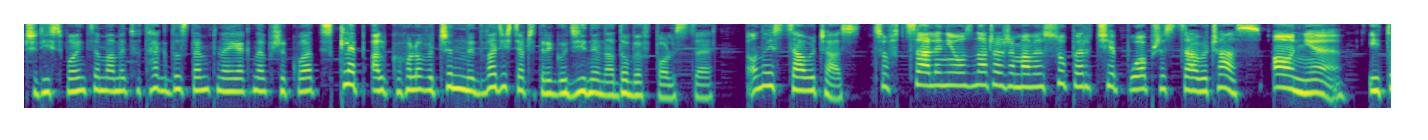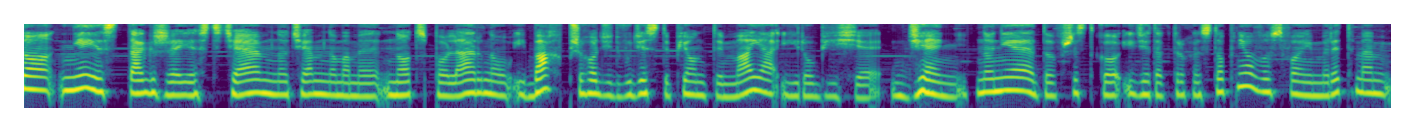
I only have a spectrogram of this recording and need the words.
Czyli słońce mamy tu tak dostępne jak na przykład sklep alkoholowy czynny 24 godziny na dobę w Polsce. Ono jest cały czas, co wcale nie oznacza, że mamy super ciepło przez cały czas. O nie! I to nie jest tak, że jest ciemno, ciemno, mamy noc polarną i bach, przychodzi 25 maja i robi się dzień. No nie, to wszystko idzie tak trochę stopniowo swoim rytmem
